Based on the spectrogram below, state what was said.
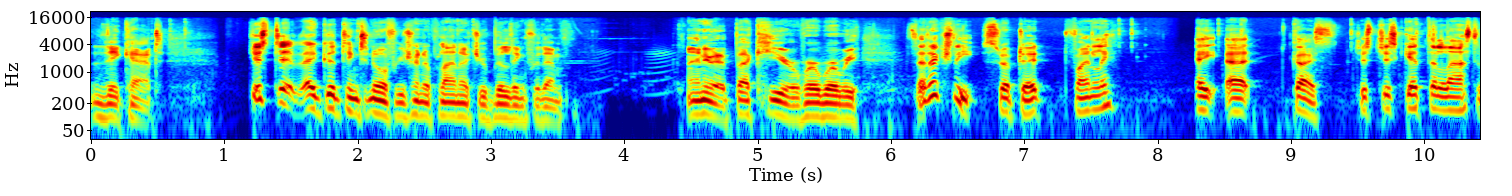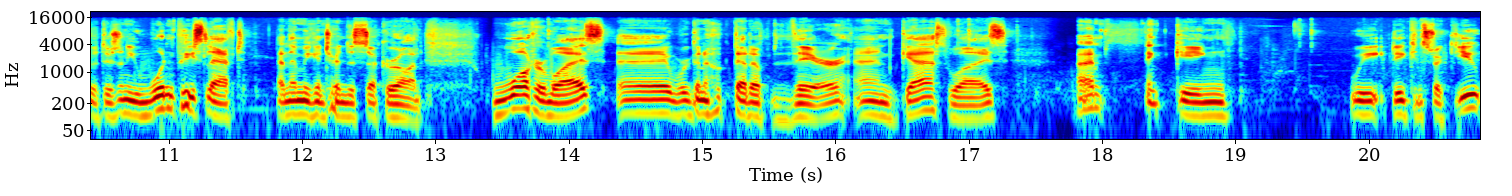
they can't. Just a, a good thing to know if you're trying to plan out your building for them. Anyway, back here, where were we? Is that actually swept out, finally? Hey, uh, guys, just, just get the last of it. There's only one piece left, and then we can turn this sucker on. Water-wise, uh, we're going to hook that up there, and gas-wise, I'm thinking we deconstruct you.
